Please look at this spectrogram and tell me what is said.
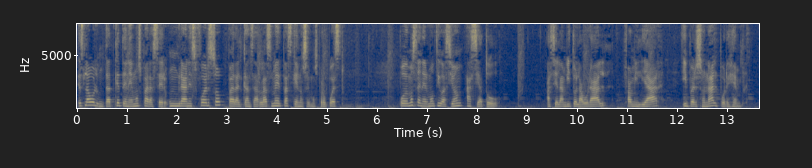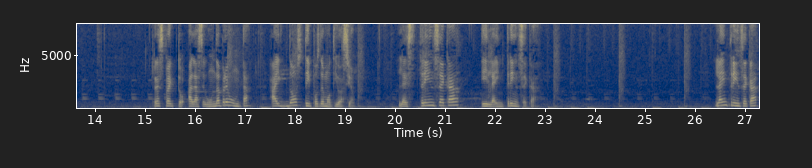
es la voluntad que tenemos para hacer un gran esfuerzo para alcanzar las metas que nos hemos propuesto. Podemos tener motivación hacia todo, hacia el ámbito laboral, familiar y personal, por ejemplo. Respecto a la segunda pregunta, hay dos tipos de motivación, la extrínseca y la intrínseca. La intrínseca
